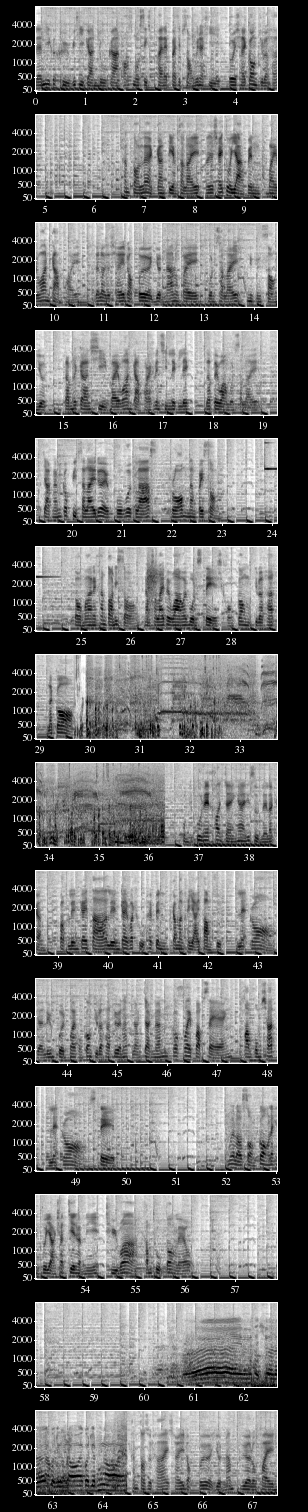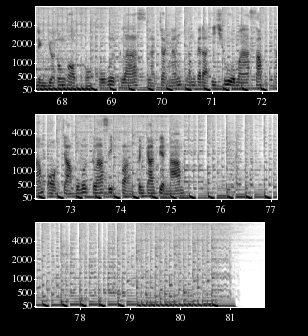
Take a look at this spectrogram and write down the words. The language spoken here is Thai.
และนี่ก็คือวิธีการดูการออสโมซิสภายใน 82 วินาที โดยใช้กล้องจุลทรรศน์ ขั้นตอนแรกการเตรียมสไลด์ เราจะใช้ตัวอย่างเป็นใบว่านกาบหอย แล้วเราจะใช้ดรอปเปอร์หยดน้ำลงไปบนสไลด์ 1-2 หยด ตามด้วยการฉีกใบว่านกาบหอยให้เป็นชิ้นเล็กๆ แล้วไปวางบนสไลด์ จากนั้นก็ปิดสไลด์ด้วย cover glass พร้อมนำไปส่อง ต่อมาในขั้นตอนที่ 2นำสไลด์ไปวางไว้บนสเตจของกล้องจุลทรรศน์ แล้วก็ ผมจะพูดให้เข้าใจง่ายที่สุดเลยละกัน ปรับเลนส์ใกล้ตาเลนส์ใกล้วัตถุให้เป็นกำลังขยายต่ำสุด และก็อย่าลืมเปิดไฟของกล้องจุลทรรศน์ด้วยนะ หลังจากนั้นก็ค่อยปรับแสง ความคมชัด และก็สเตจ มื่อเราส่องกล้องและเห็นตัวอย่างชัดเจนแบบนี้ ถือว่าทำถูกต้องแล้วเฮ้ยไม่ค่อยเชื่อเลยกดหยุดให้หน่อยกดหยุดให้หน่อยขั้นตอนสุดท้ายใช้ดอกเปอร์หยดน้ำเกลือลงไป 1 หยดตรงขอบของ cover glass หลังจากนั้นนำกระดาษทิชชู่มาซับน้ำออกจาก cover glass อีกฝั่งเป็นการเปลี่ยนน้ำ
